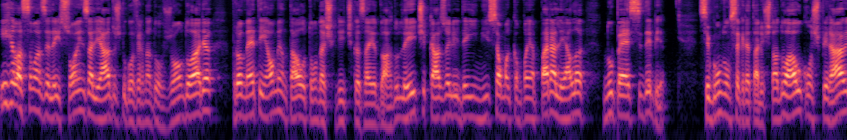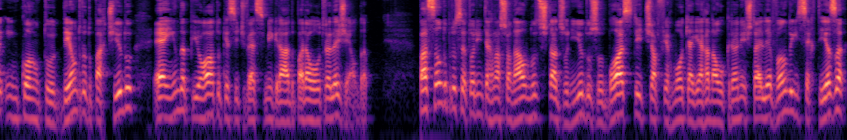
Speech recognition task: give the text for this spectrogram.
Em relação às eleições, aliados do governador João Dória prometem aumentar o tom das críticas a Eduardo Leite caso ele dê início a uma campanha paralela no PSDB. Segundo um secretário estadual, conspirar enquanto dentro do partido é ainda pior do que se tivesse migrado para outra legenda. Passando para o setor internacional, nos Estados Unidos, o Bostic afirmou que a guerra na Ucrânia está elevando incerteza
